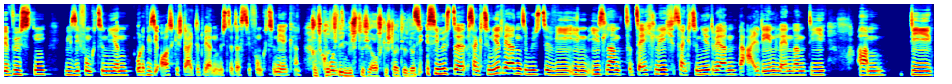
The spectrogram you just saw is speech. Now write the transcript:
Wir wüssten, wie sie funktionieren oder wie sie ausgestaltet werden müsste, dass sie funktionieren kann. Ganz kurz, Und wie müsste sie ausgestaltet werden? Sie, sie müsste sanktioniert werden. Sie müsste wie in Island tatsächlich sanktioniert werden bei all den Ländern, die ähm, die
